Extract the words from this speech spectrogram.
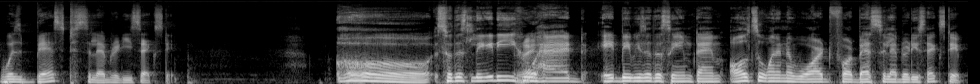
was best celebrity sex tape. Oh, so this lady who Right. had eight babies at the same time also won an award for best celebrity sex tape.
